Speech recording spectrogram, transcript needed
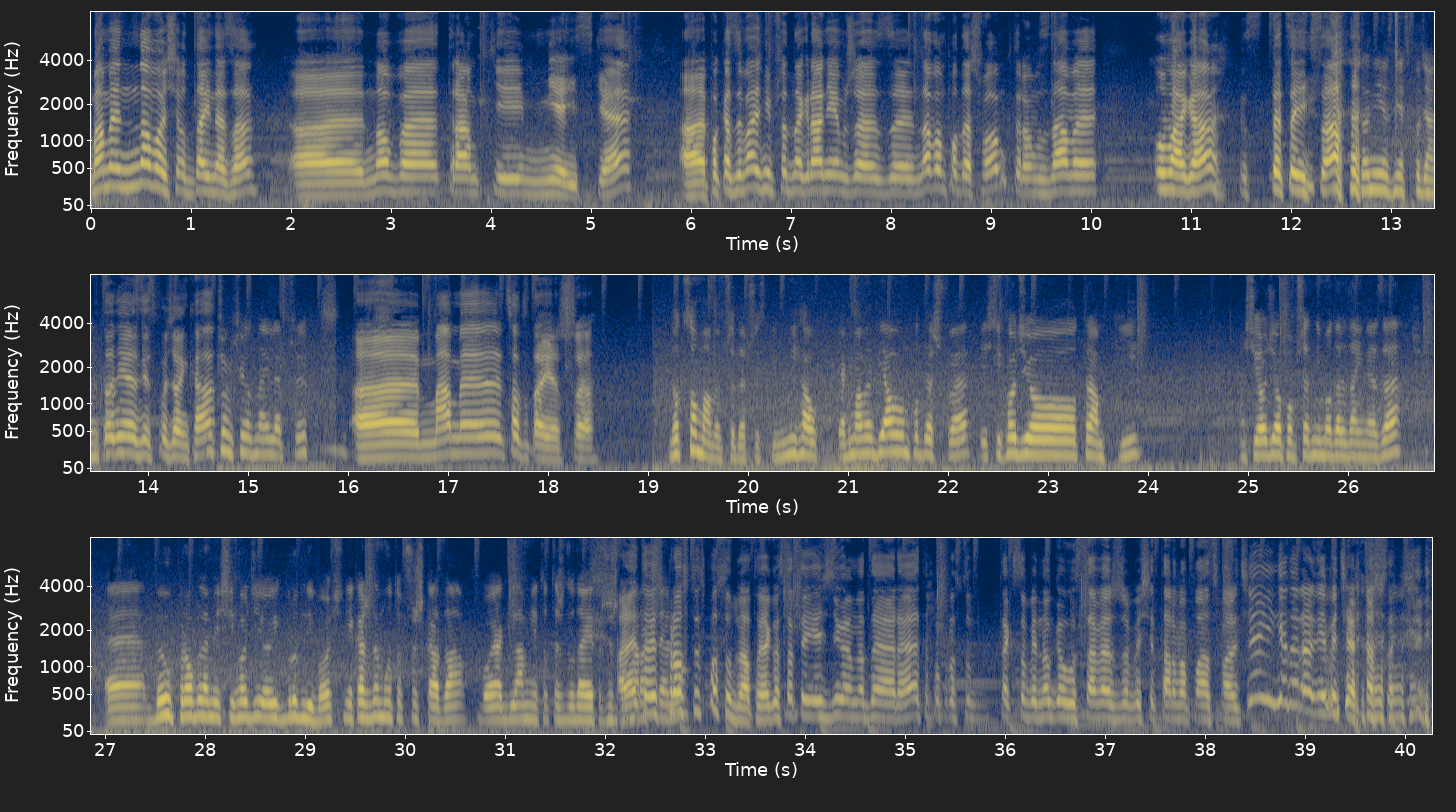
Mamy nowość od Dainese, nowe trampki miejskie. E, pokazywałeś mi przed nagraniem, że z nową podeszwą, którą znamy, uwaga, z TCX-a, To nie jest niespodzianka. to nie jest niespodzianka. Uczą się od najlepszych. E, mamy, co tutaj jeszcze? No co mamy przede wszystkim? Michał, jak mamy białą podeszwę, jeśli chodzi o trampki, jeśli chodzi o poprzedni model Dainese, był problem, jeśli chodzi o ich brudliwość. Nie każdemu to przeszkadza, bo jak dla mnie to też dodaje troszeczkę Ale to jest charakteru. prosty sposób na to. Jak ostatnio jeździłem na DRE, to po prostu tak sobie nogę ustawiasz, żeby się tarła po asfalcie i generalnie wycierasz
